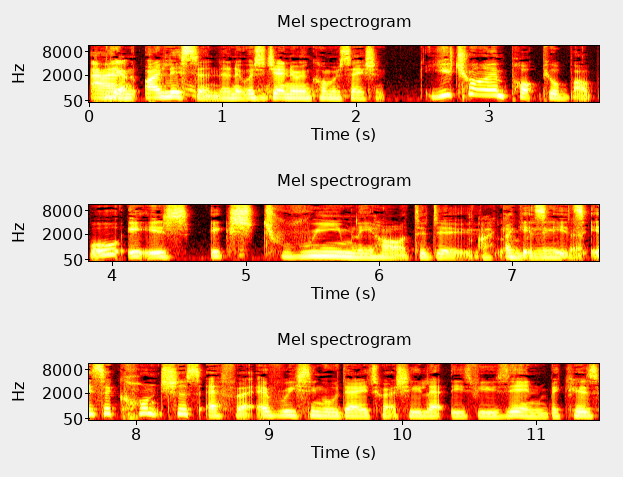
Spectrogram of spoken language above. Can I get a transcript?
And yeah. I listened, and it was a genuine conversation you try and pop your bubble, it is extremely hard to do. like it's it's it. it's a conscious effort every single day to actually let these views in because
